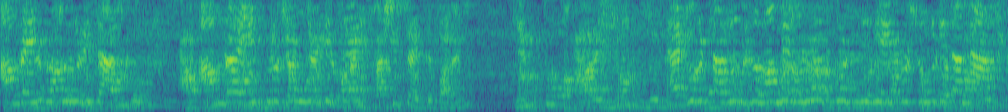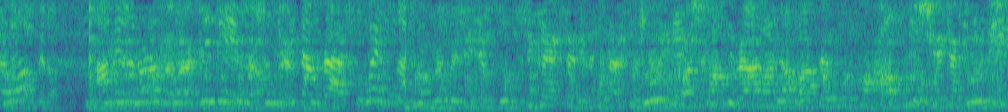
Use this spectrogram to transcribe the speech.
আমরা এই প্রসঙ্গটিতে আসব। আমরা এই প্রসঙ্গটিতে- ফাঁসি চাইতে পারেন কিন্তু আরেকজন যদি আমি অনুরোধ করছি যে এই প্রসঙ্গটিতে আমি আসব। আমি অনুরোধ করছি যে এই প্রসঙ্গটিতে আমরা আসব এবং আমরা যে পত্রিকায় একটা রিপোর্ট আসবে দৈনিক সংগ্রাম জামাতের। আপনি সেটা দৈনিক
